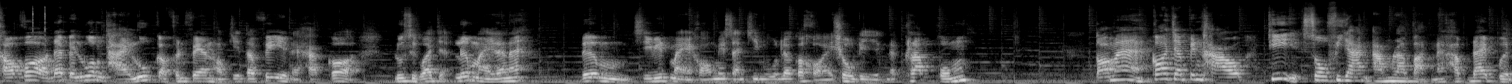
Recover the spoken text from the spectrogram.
เขาก็ได้ไปร่วมถ่ายรูปกับแฟนๆของเกตาเฟ่นะครับ ก็รู้สึกว่าจะเริ่มใหม่แล้วนะ เริ่มชีวิตใหม่ของเมสันกรีนวูดแล้วก็ขอให้โชคดีนะครับผมต่อมาก็จะเป็นข่าวที่โซฟิยานอัมราบัตนะครับ ได้เปิด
